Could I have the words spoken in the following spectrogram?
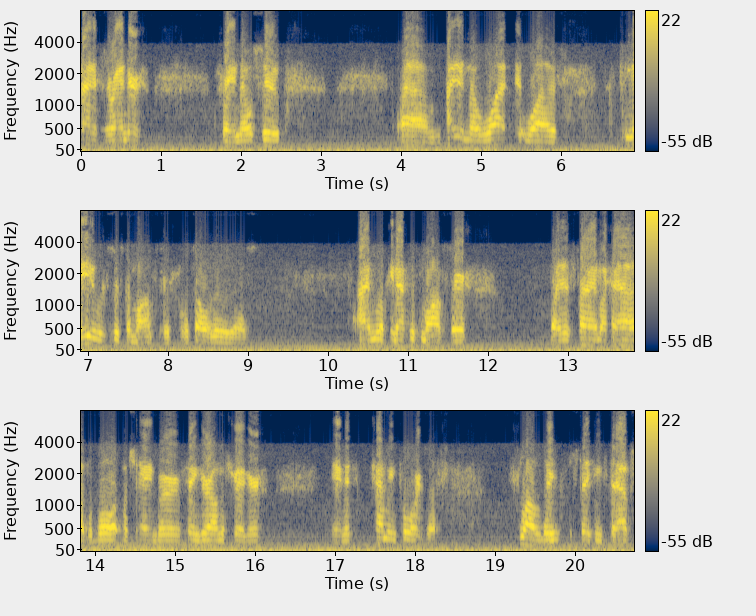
sign of surrender, say no shoot. Um, I didn't know what it was to me, it was just a monster. That's all it really was. I'm looking at this monster. By this time, I have a bullet in the chamber, finger on the trigger, and it's coming towards us. Slowly, just taking steps,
